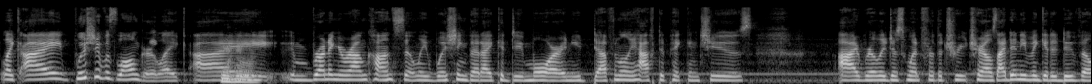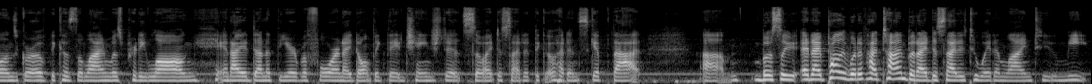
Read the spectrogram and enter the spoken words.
like I wish it was longer. Like I Mm-hmm. am running around constantly, wishing that I could do more. And you definitely have to pick and choose. I really just went for the treat trails. I didn't even get to do Villains Grove because the line was pretty long, and I had done it the year before, and I don't think they'd changed it, so I decided to go ahead and skip that. Um, mostly, and I probably would have had time, but I decided to wait in line to meet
